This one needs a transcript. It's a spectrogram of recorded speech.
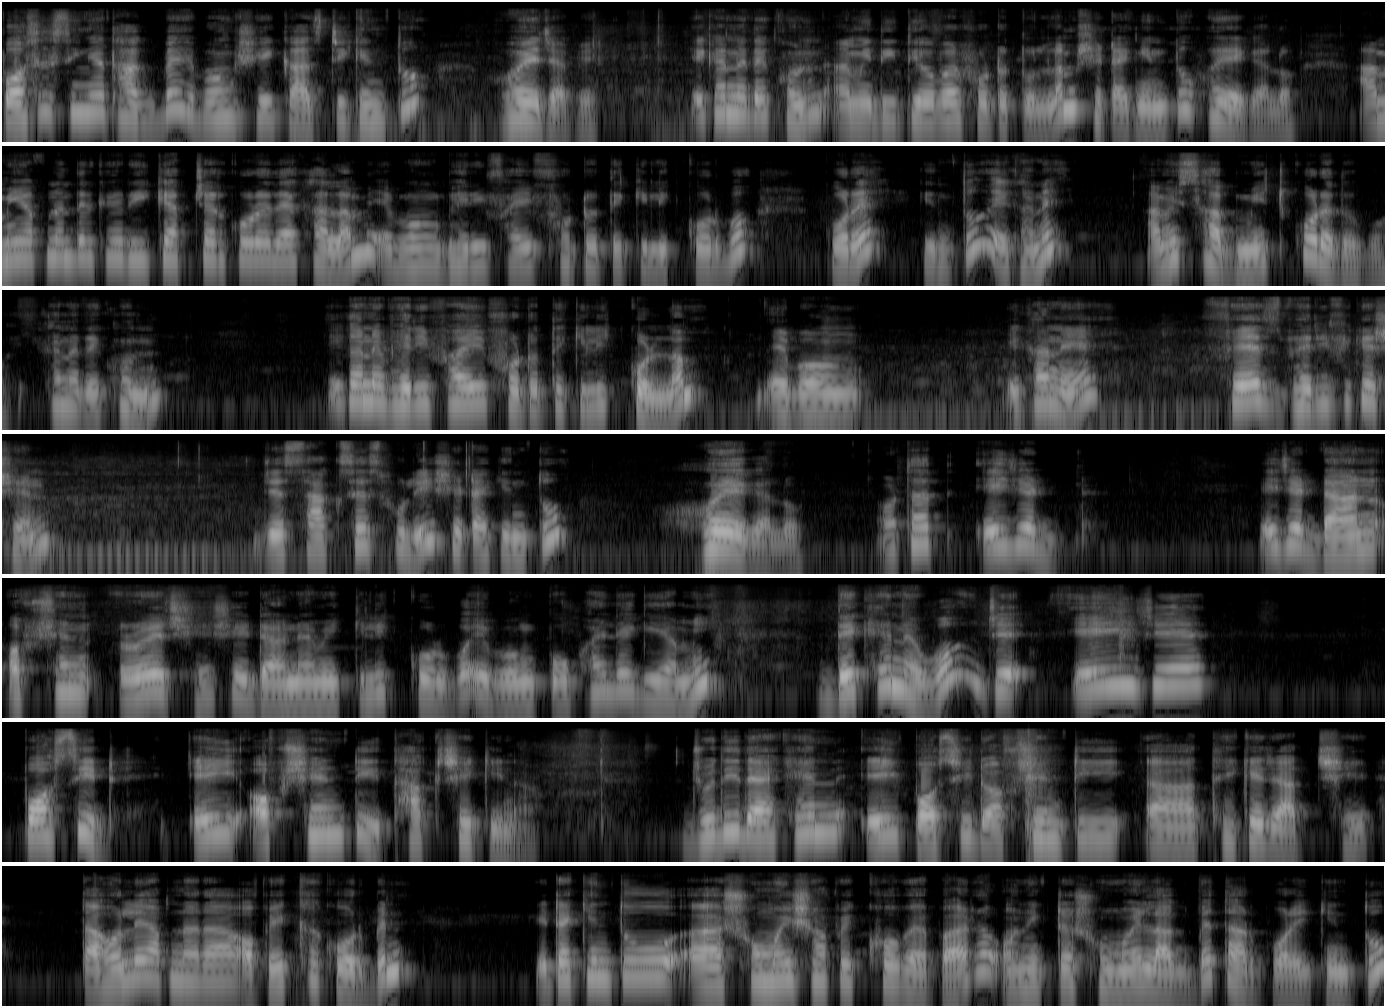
প্রসেসিংয়ে থাকবে এবং সেই কাজটি কিন্তু হয়ে যাবে। এখানে দেখুন, আমি দ্বিতীয়বার ফটো তুললাম, সেটা কিন্তু হয়ে গেল। আমি আপনাদেরকে রিক্যাপচার করে দেখালাম এবং ভেরিফাই ফটোতে ক্লিক করব, করে কিন্তু এখানে আমি সাবমিট করে দেবো। এখানে দেখুন, এখানে ভেরিফাই ফটোতে ক্লিক করলাম এবং এখানে ফেস ভেরিফিকেশন যে সাকসেসফুলি সেটা কিন্তু হয়ে গেল। অর্থাৎ এই যে এই যে ডান অপশন রয়েছে, সেই ডানে আমি ক্লিক করব এবং প্রোফাইলে গিয়ে আমি দেখে নেব যে এই যে পসিড, এই অপশানটি থাকছে কি না যদি দেখেন এই পসিড অপশানটি থেকে যাচ্ছে, তাহলে আপনারা অপেক্ষা করবেন। এটা কিন্তু সময় সাপেক্ষ ব্যাপার, অনেকটা সময় লাগবে, তারপরেই কিন্তু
